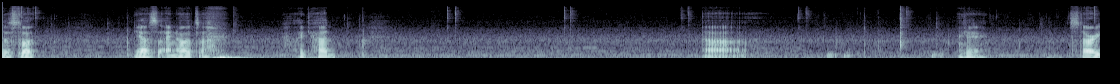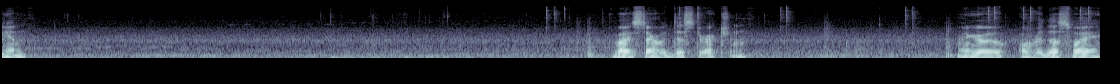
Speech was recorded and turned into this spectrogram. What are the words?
Just look. Yes, I know it's... oh my god. Uh, okay. Start again. How about I start with this direction? I go over this way.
